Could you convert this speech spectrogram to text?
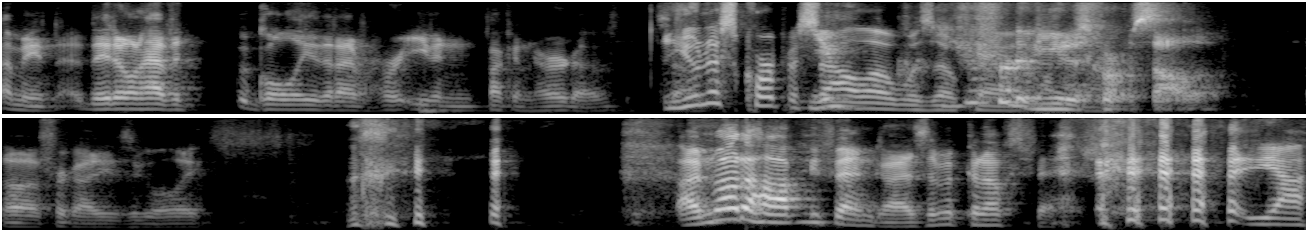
I mean, they don't have a goalie that I've heard, even fucking heard of. So- Joonas Korpisalo was okay. you've heard of Joonas Korpisalo. Oh, I forgot he's a goalie. I'm not a hockey fan, guys. I'm a Canucks fan. yeah,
